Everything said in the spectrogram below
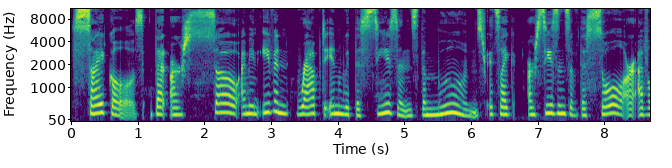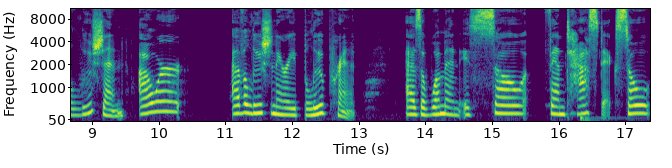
cycles that are so, I mean, even wrapped in with the seasons, the moons. It's like our seasons of the soul, our evolution, our evolutionary blueprint as a woman is so fantastic, so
